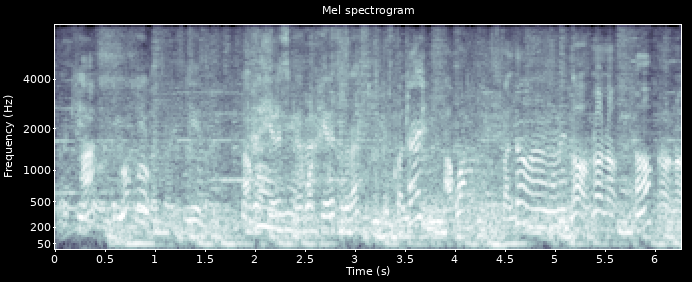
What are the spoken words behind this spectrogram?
tranquilo, tranquilo, tranquilo. ¿Agua quieres? ¿Agua quieres atrás? ¿Espalda? ¿Agua? ¿Espalda? No, no, no. ¿No? No, no.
